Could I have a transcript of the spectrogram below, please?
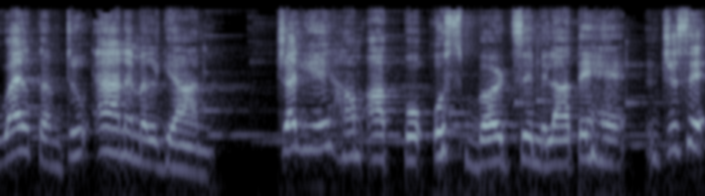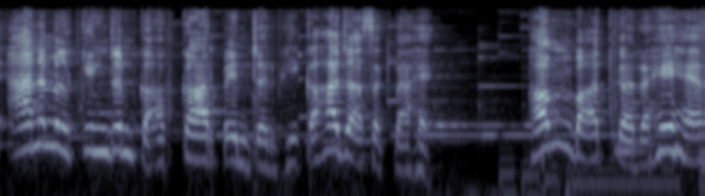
वेलकम टू एनिमल ज्ञान चलिए हम आपको उस बर्ड से मिलाते हैं जिसे एनिमल किंगडम का कारपेंटर भी कहा जा सकता है। हम बात कर रहे हैं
